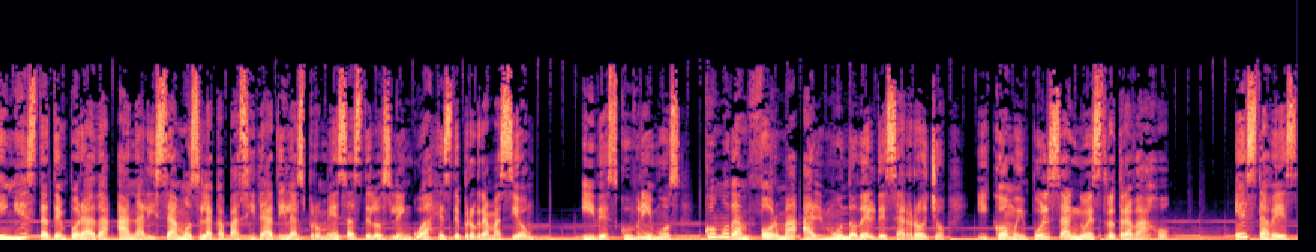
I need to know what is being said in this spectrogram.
En esta temporada analizamos la capacidad y las promesas de los lenguajes de programación y descubrimos cómo dan forma al mundo del desarrollo y cómo impulsan nuestro trabajo. Esta vez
